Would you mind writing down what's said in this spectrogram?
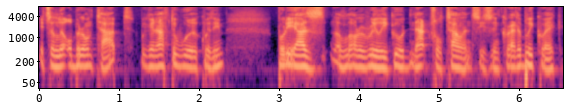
It's a little bit untapped. We're going to have to work with him, but he has a lot of really good natural talents. He's incredibly quick.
